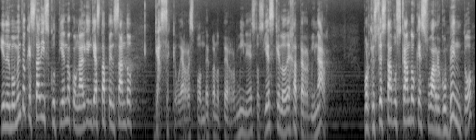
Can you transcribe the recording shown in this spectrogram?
y en el momento que está discutiendo con alguien ya está pensando, ya sé que voy a responder cuando termine esto, si es que lo deja terminar. Porque usted está buscando que su argumento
